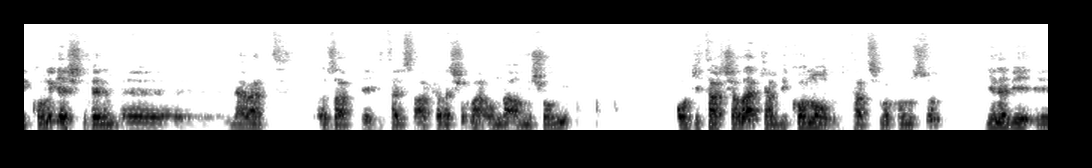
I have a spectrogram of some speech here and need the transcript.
bir konu geçti. Benim e, Levent Özalp diye gitarist arkadaşım var. Onu da almış olayım. O gitar çalarken bir konu oldu, bir tartışma konusu. Yine bir e,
